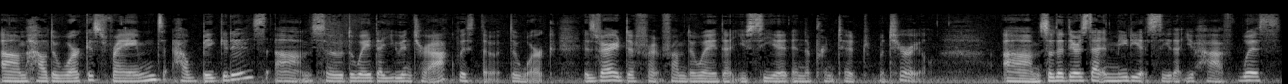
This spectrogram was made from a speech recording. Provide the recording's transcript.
um, how the work is framed, how big it is. Um, so the way that you interact with the, the work is very different from the way that you see it in the printed material. Um, so that there's that immediacy that you have with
